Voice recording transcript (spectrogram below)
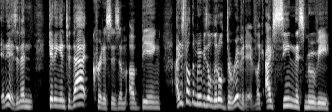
it is. And then getting into that criticism of being, I just felt the movie's a little derivative. Like I've seen this movie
